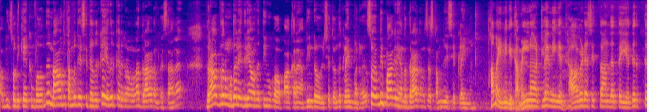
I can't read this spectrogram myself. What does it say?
அப்படின்னு சொல்லி கேட்கும்போது வந்து நான் வந்து தமிழ் தேசியத்தை எதிர்க்க எதிர்க்க இருக்கிறவங்கலாம் திராவிடம் பேசுகிறாங்க திராவிடத்தில் முதல் எதிரியாக வந்து திமுகவை பார்க்குறேன் அப்படின்ற ஒரு விஷயத்தை வந்து கிளைம் பண்ணுறாரு ஸோ எப்படி பார்க்குறீங்க அந்த திராவிடம் தமிழ் தேசிய கிளைம் ஆமாம் இன்றைக்கி தமிழ்நாட்டில் நீங்கள் திராவிட சித்தாந்தத்தை எதிர்த்து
